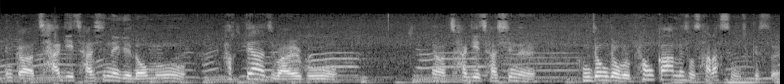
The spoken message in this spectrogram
그러니까 자기 자신에게 너무 학대하지 말고 그냥 자기 자신을 긍정적으로 평가하면서 살았으면 좋겠어요.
